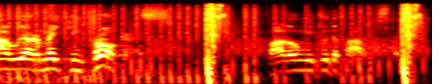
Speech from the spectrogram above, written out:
Now we are making progress. Follow me to the power station.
